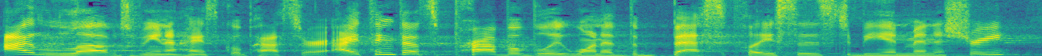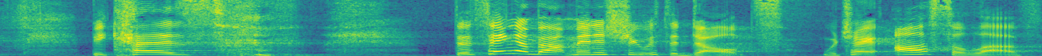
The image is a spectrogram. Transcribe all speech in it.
I loved being a high school pastor. I think that's probably one of the best places to be in ministry because the thing about ministry with adults, which I also love,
